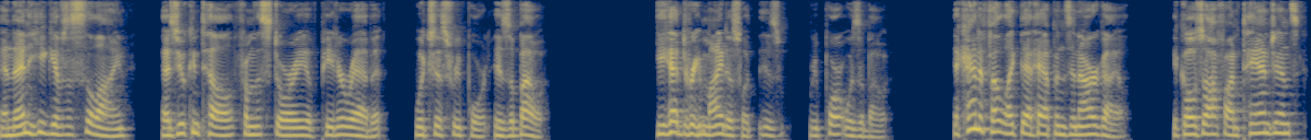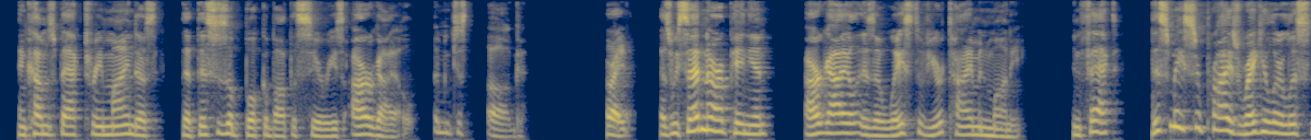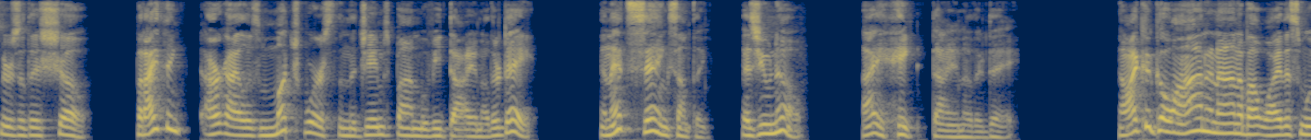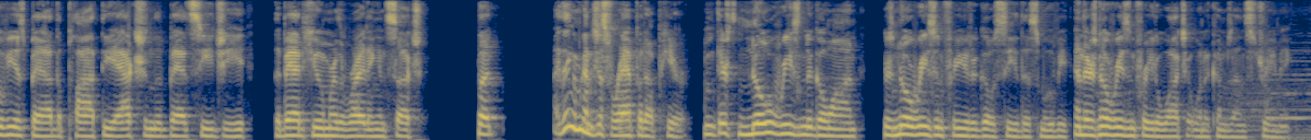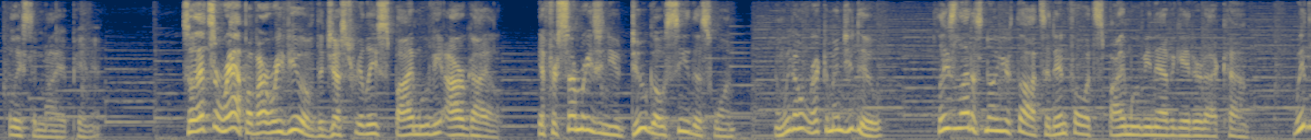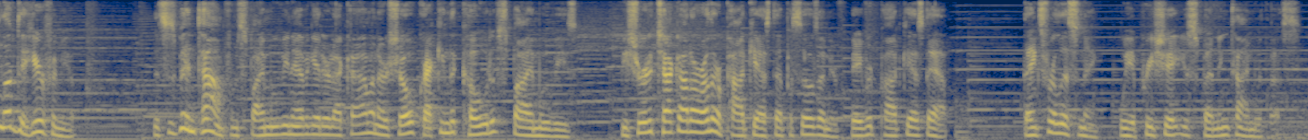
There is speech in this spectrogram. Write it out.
And then he gives us the line, as you can tell from the story of Peter Rabbit, which this report is about. He had to remind us what his report was about. It kind of felt like that happens in Argylle. It goes off on tangents and comes back to remind us that this is a book about the series Argylle. I mean, just ugh. All right, as we said in our opinion, Argylle is a waste of your time and money. In fact, this may surprise regular listeners of this show, but I think Argylle is much worse than the James Bond movie Die Another Day. And that's saying something. As you know, I hate Die Another Day. Now, I could go on and on about why this movie is bad the plot, the action, the bad CG, the bad humor, the writing, and such, but I think I'm going to just wrap it up here. I mean, there's no reason to go on. There's no reason for you to go see this movie, and there's no reason for you to watch it when it comes on streaming, at least in my opinion. So that's a wrap of our review of the just released spy movie Argylle. If for some reason you do go see this one, and we don't recommend you do, please let us know your thoughts at info at spymovienavigator.com. We'd love to hear from you. This has been Tom from spymovienavigator.com and our show, Cracking the Code of Spy Movies. Be sure to check out our other podcast episodes on your favorite podcast app. Thanks for listening. We appreciate you spending time with us.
